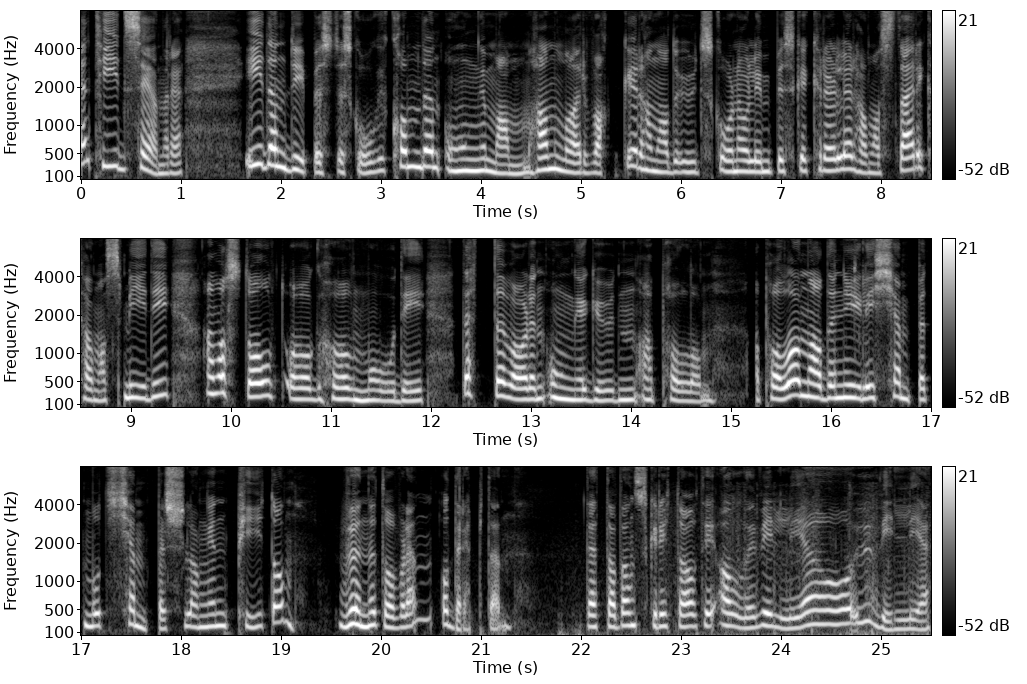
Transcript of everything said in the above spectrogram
En tid senere, i den dypeste skog, kom det en ung mann. Han var vakker, han hadde utskårne olympiske krøller, han var sterk, han var smidig, han var stolt og hovmodig. Dette var den unge guden Apollon. Apollon hadde nylig kjempet mot kjempeslangen Pyton, vunnet over den og drept den. Dette hadde han skrytt av til alle villige og uvillige,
